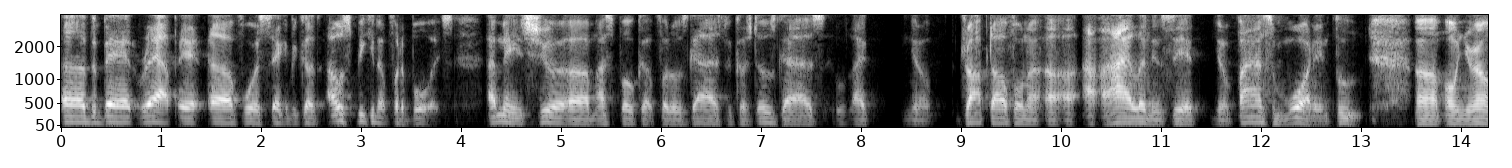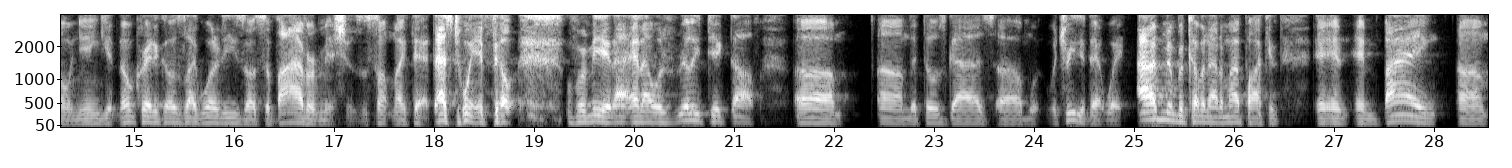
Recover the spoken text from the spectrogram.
uh, the bad rap at, uh, for a second because I was speaking up for the boys. I made sure um, I spoke up for those guys because those guys, like, you know, dropped off on a, a, a, island and said, you know, find some water and food um, on your own. You ain't get no credit cards like one of these uh, survivor missions or something like that. That's the way it felt for me, and I and I was really ticked off. Um, um, that those guys um, were treated that way. I remember coming out of my pocket and, and buying um,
